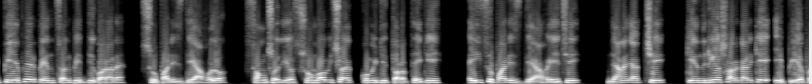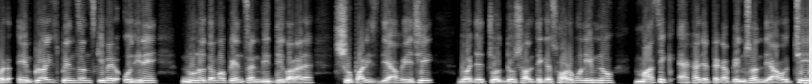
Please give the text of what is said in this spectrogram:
ইপিএফ এর পেনশন বৃদ্ধি করার সুপারিশ দেওয়া হলো। সংসদীয় শ্রম বিষয়ক কমিটির তরফ থেকে এই সুপারিশ দেওয়া হয়েছে। জানা যাচ্ছে, কেন্দ্রীয় সরকারকে ইপিএফ এর এমপ্লয়িজ পেনশন স্কিমের অধীনে ন্যূনতম পেনশন বৃদ্ধি করার সুপারিশ দেওয়া হয়েছে। দু হাজার চোদ্দ সাল থেকে সর্বনিম্ন মাসিক এক হাজার টাকা পেনশন দেওয়া হচ্ছে।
